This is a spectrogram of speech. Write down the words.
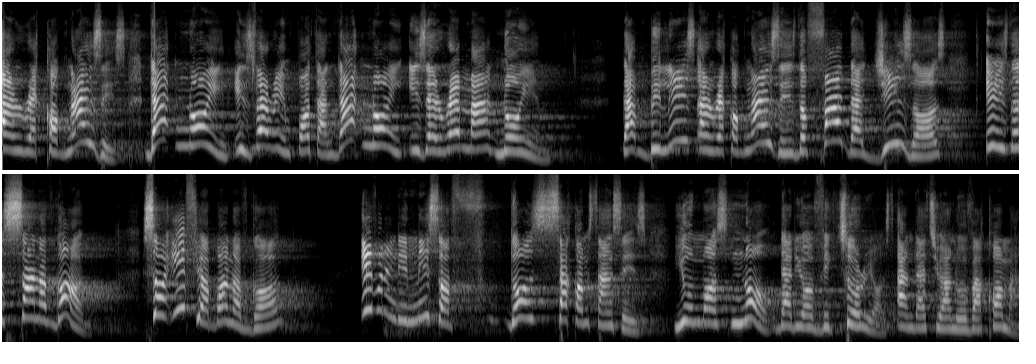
and recognizes. That knowing is very important. That knowing is a rhema knowing that believes and recognizes the fact that Jesus is the Son of God. So, if you're born of God, even in the midst of those circumstances, you must know that you're victorious and that you're an overcomer.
